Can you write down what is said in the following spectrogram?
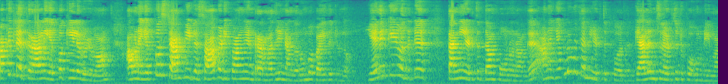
பக்கத்தில் இருக்கிற ஆள் எப்போ கீழே விழுவான் அவனை எப்போ ஸ்டாம்பீட்டில் சாவடிப்பாங்கன்ற மாதிரி நாங்கள் ரொம்ப பயந்துட்டு இருந்தோம். எனக்கே வந்துட்டு தண்ணி எடுத்துட்டு தான் போகணும் நாங்கள் ஆனால் எவ்வளவு தண்ணி எடுத்துட்டு போகிறது கேலன்ஸில் எடுத்துட்டு போக முடியுமா?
